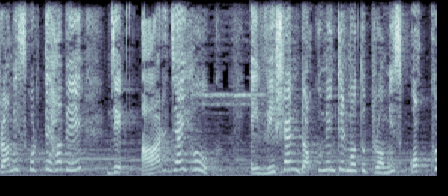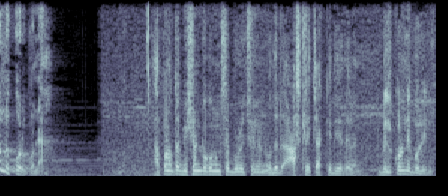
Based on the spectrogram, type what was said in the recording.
প্রমিস করতে হবে যে আর যাই হোক এই ভিশন ডকুমেন্টের মতো প্রমিস কখনো করব না। আপনারা তো ভীষণ ডকুমেন্টসে বলেছিলেন ওদের আসলে চাকরি দিয়ে দেবেন। বিলকুল নেই বলিনি।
